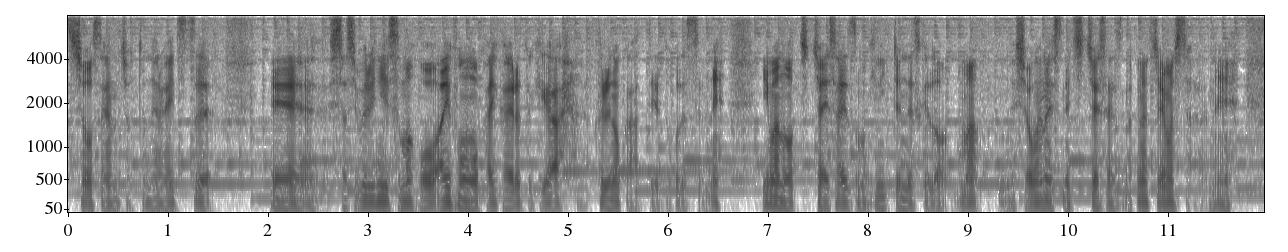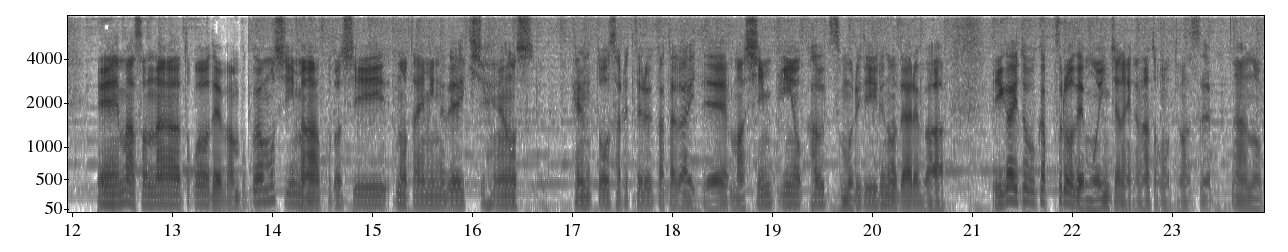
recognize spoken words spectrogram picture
末商戦ちょっと狙いつつ、えー、久しぶりにスマホ、iPhone を買い替える時が来るのかっていうとこですよね。今のちっちゃいサイズも気に入ってるんですけど、まあ、しょうがないですね。ちっちゃいサイズなくなっちゃいましたからね。えー、まあそんなところで、まあ、僕はもし今、今年のタイミングで機種変を検討されてる方がいて、まあ、新品を買うつもりでいるのであれば、意外と僕はプロでもいいんじゃないかなと思ってます。あの、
